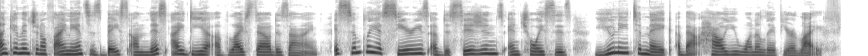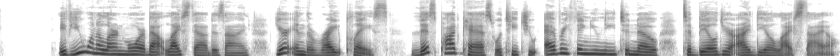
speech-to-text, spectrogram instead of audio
Unconventional finance is based on this idea of lifestyle design. It's simply a series of decisions and choices you need to make about how you want to live your life. If you want to learn more about lifestyle design, you're in the right place. This podcast will teach you everything you need to know to build your ideal lifestyle.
